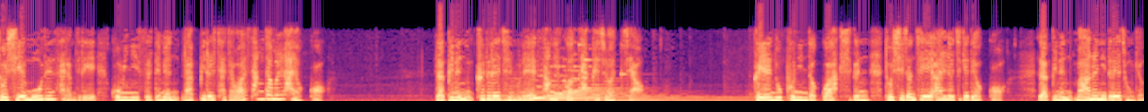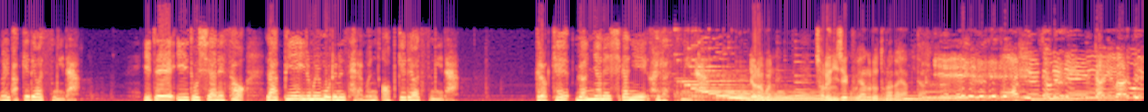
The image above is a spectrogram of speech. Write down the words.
도시의 모든 사람들이 고민이 있을 때면 라삐를 찾아와 상담을 하였고, 라삐는 그들의 질문에 성의껏 답해 주었지요. 그의 높은 인덕과 학식은 도시 전체에 알려지게 되었고, 라삐는 많은 이들의 존경을 받게 되었습니다. 이제 이 도시 안에서 라삐의 이름을 모르는 사람은 없게 되었습니다. 그렇게 몇 년의 시간이 흘렀습니다. 여러분, 저는 이제 고향으로 돌아가야 합니다. 가지 마세요.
